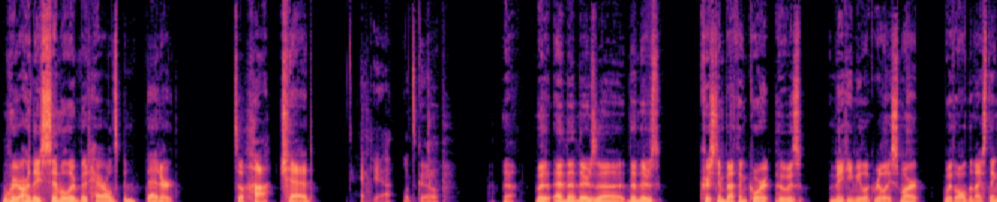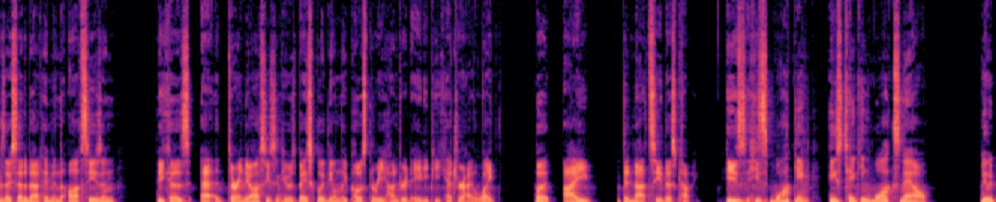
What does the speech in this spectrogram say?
where are they similar, but Harold's been better. So ha, Chad. Heck yeah, let's go. Yeah, but and then there's uh then there's Christian Bethancourt who is making me look really smart with all the nice things I said about him in the offseason because at, during the offseason, he was basically the only post 300 ADP catcher I liked. But I did not see this coming. He's he's walking. He's taking walks now. Dude,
